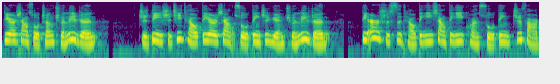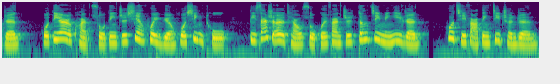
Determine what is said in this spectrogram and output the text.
第二项所称权利人，指第十七条第二项所定之原权利人，第二十四条第一项第一款所定之法人，或第二款所定之现会员或信徒，第三十二条所规范之登记名义人，或其法定继承人。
